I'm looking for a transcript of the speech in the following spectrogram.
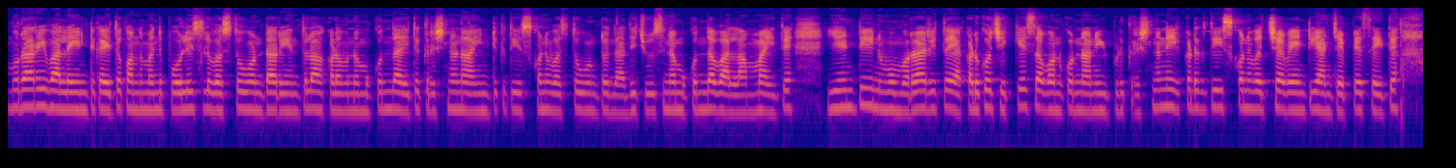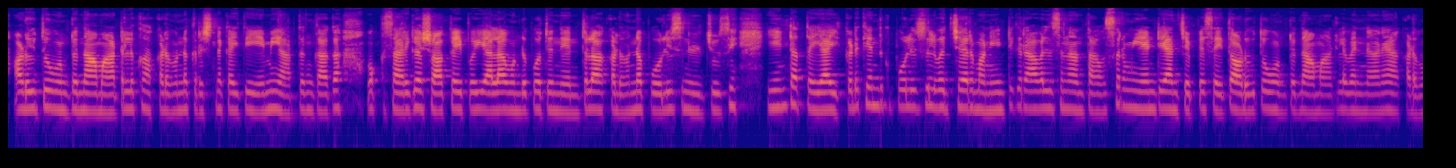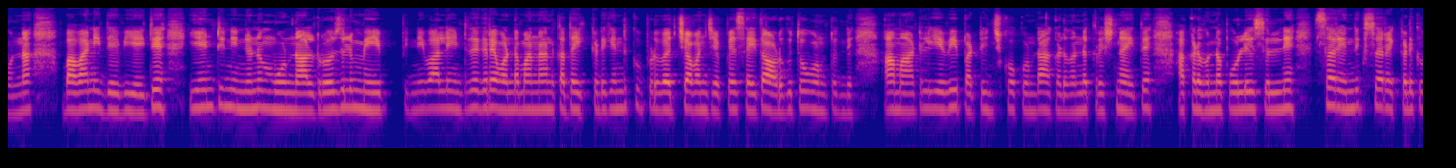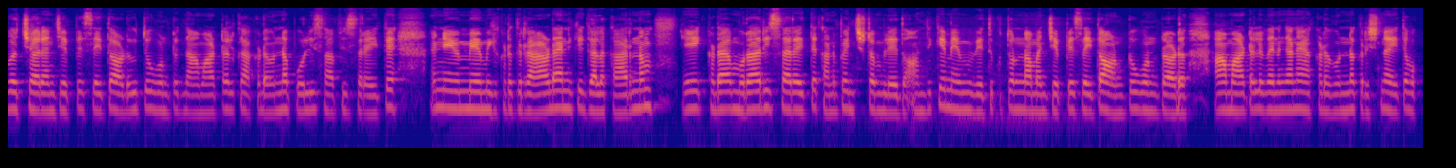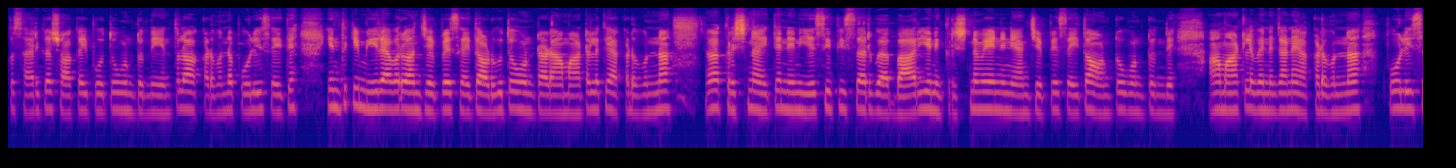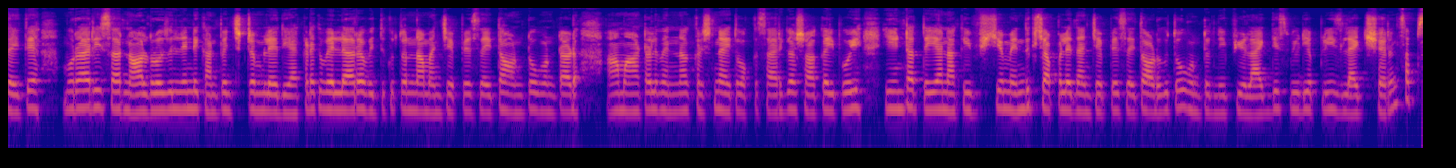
మురారి వాళ్ళ ఇంటికి అయితే కొంతమంది పోలీసులు వస్తూ ఉంటారు. ఇంతలో అక్కడ ఉన్న ముకుంద అయితే కృష్ణను ఆ ఇంటికి తీసుకొని వస్తూ ఉంటుంది. అది చూసిన ముకుంద వాళ్ళ అమ్మ అయితే ఏంటి నువ్వు మురారితో ఎక్కడికో చెక్కేసావు అనుకున్నాను. ఇప్పుడు కృష్ణని ఇక్కడికి తీసుకొని వచ్చావేంటి అని చెప్పేసి అయితే అడుగుతూ ఉంటుంది. ఆ మాటలకు అక్కడ ఉన్న కృష్ణకైతే ఏమీ అర్థం కాక ఒక్కసారిగా షాక్ అయిపోయి అలా ఉండిపోతుంది. ఇంతలో అక్కడ ఉన్న పోలీసులు చూసి ఏంటి అత్తయ్య ఇక్కడికి ఎందుకు పోలీసులు వచ్చారు? మన ఇంటికి రావాల్సినంత అవసరం ఏంటి? అని చెప్పేసి అయితే అడుగుతూ ఉంటుంది. ఆ మాటలు విన్నానే అక్కడ ఉన్న భవానీదేవి అయితే ఏంటి నిన్ను మూడు నాలుగు రోజులు మీ పిన్ని వాళ్ళ ఇంటి దగ్గరే ఉండమన్నాను కదా ఇక్కడికి ఎందుకు ఇప్పుడు వచ్చావని చెప్పేసి అయితే అడుగుతూ ఉంటుంది. ఆ మాటలు ఏవి పట్టించుకోకుండా అక్కడ ఉన్న కృష్ణ అయితే అక్కడ ఉన్న పోలీసుల్ని సార్ ఎందుకు సార్ ఇక్కడికి వచ్చారని చెప్పేసి అయితే అడుగుతూ ఉంటుంది. ఆ మాటలకి అక్కడ ఉన్న పోలీస్ ఆఫీసర్ అయితే మేము ఇక్కడికి రావడానికి గల కారణం ఇక్కడ మురారి సార్ అయితే కనిపించడం లేదు. అందుకే మేము వెతుకుతున్నామని చెప్పేసి అయితే అంటూ ఉంటాడు. ఆ మాటలు వినగానే అక్కడ ఉన్న కృష్ణ అయితే ఒక్కసారిగా షాక్ అయిపోతూ ఉంటుంది. ఇంతలో అక్కడ ఉన్న పోలీస్ అయితే ఇంతకీ మీరెవరు అని చెప్పేసి అయితే అడుగుతూ ఉంటాడు. ఆ మాటలకి అక్కడ ఉన్న కృష్ణ అయితే నేను ఏసీపీ సార్ భార్యని కృష్ణవేణిని అని చెప్పేసి అయితే అంటూ ఉంటుంది. ఆ మాటలు వినగానే అక్కడ ఉన్న పోలీస్ అయితే మురారి సార్ నాలుగు రోజుల నుండి కనిపించడం లేదు. ఎక్కడికి వెళ్ళారో వెతుకుతున్నామని చెప్పేసి అయితే అంటూ ఉంటాడు. ఆ మాటలు విన్న కృష్ణ అయితే ఒక్కసారిగా షాక్ అయిపోయి ఏంటత్తయ్య నాకు ఈ విషయం ఎందుకు చెప్పలేదని చెప్పేసి అయితే అడుగుతూ ఉంటుంది. If you like this video please like share and subscribe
